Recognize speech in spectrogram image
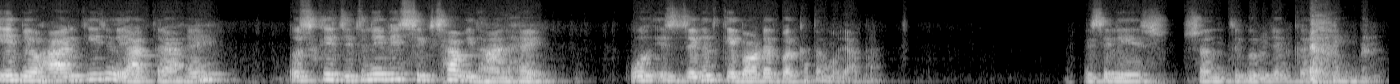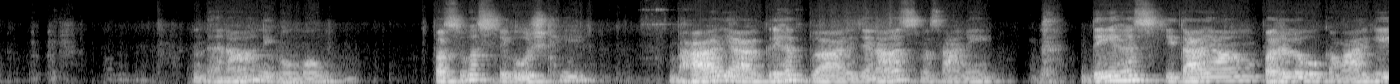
ये व्यवहार की जो यात्रा है, उसके जितने भी शिक्षा विधान है वो इस जगत के बॉर्डर पर खत्म हो जाता। है इसीलिए संत गुरुजन कहते हैं, धनानि भूमौ, पशुवस्य गोष्ठी, भार्या गृहद्वार जना श्मशाने परलोक मार्गे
